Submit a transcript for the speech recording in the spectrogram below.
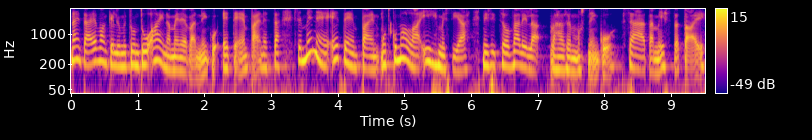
näin tämä evankeliumi tuntuu aina menevän niin kuin eteenpäin. Että se menee eteenpäin, mutta kun me ollaan ihmisiä, niin sitten se on välillä vähän semmoista niin kuin säätämistä tai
